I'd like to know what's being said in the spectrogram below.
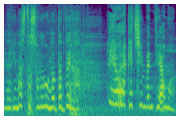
Ne è rimasto solo uno, davvero. E ora che ci inventiamo?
